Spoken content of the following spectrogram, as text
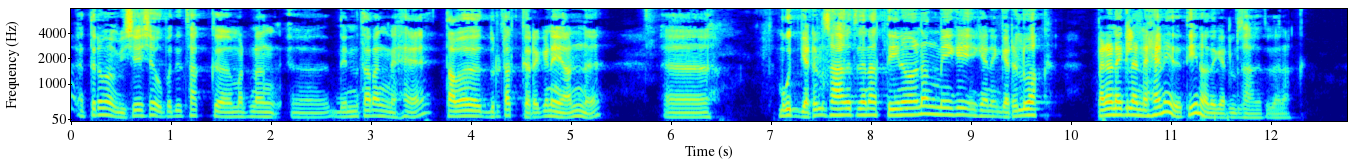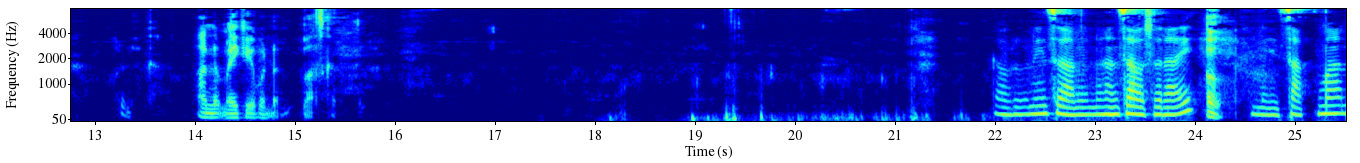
ඇත්තටම විශේෂ උපදෙසක් මට නම් දෙන්න තරම් නැහැ. තව දුරටත් කරගෙන යන්න. මොකද ගැටලු සහගත තැනක් තියෙනවා නම් මේකේ يعني ගැටලුවක් පැන නැගිලා නැහැ නේද? තියෙනවද ගැටලු සහගත තැනක්? අන්න මයික් එක පොඩ්ඩක් පාස් කරන්න. ගෞරවනීය ස්වාමීන් වහන්සේ අවසරයි. ඔව්. මේ සක්මන්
